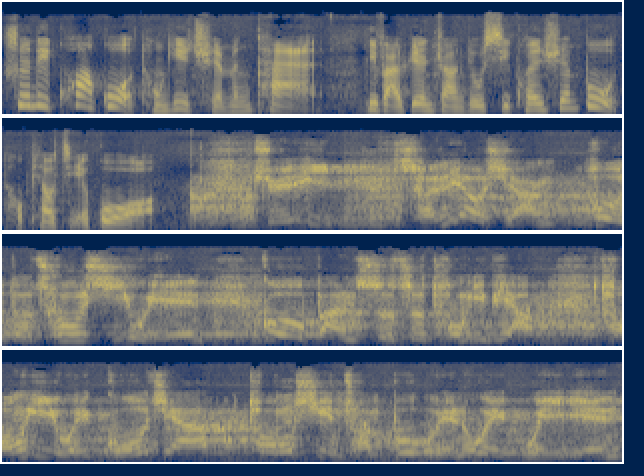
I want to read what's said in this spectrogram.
顺利跨过同意权门槛。立法院长刘喜宽宣布投票结果。决议陈耀祥获得出席委员过半数之同意票，同意为国家通信传播委员会委员，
